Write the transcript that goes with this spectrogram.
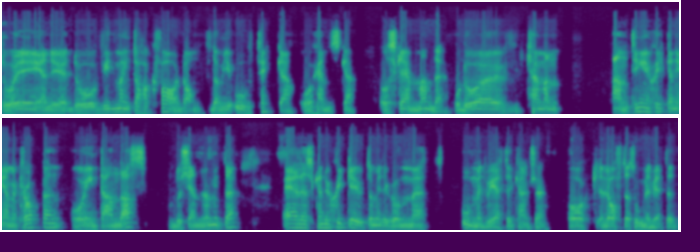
Då, är det, då vill man inte ha kvar dem. De är otäcka och hemska och skrämmande. Och då kan man antingen skicka ner med kroppen och inte andas. Och då känner de inte. Eller så kan du skicka ut dem i rummet omedvetet kanske. Och, eller oftast omedvetet.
